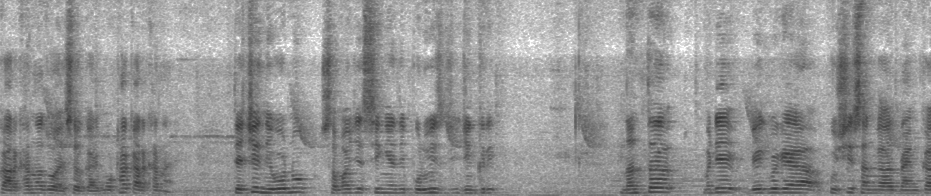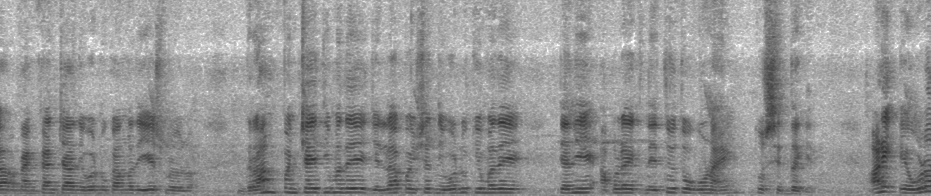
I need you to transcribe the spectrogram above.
कारखाना जो आहे सहकारी मोठा कारखाना आहे त्याची निवडणूक समरजित सिंग यांनी पूर्वीच जिंकली. नंतर म्हणजे वेगवेगळ्या कृषी संघात बँका बँकांच्या निवडणुकांमध्ये यश मिळवलं. ग्रामपंचायतीमध्ये जिल्हा परिषद निवडणुकीमध्ये त्यांनी आपला एक नेतृत्व गुण आहे तो सिद्ध केला. आणि एवढं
